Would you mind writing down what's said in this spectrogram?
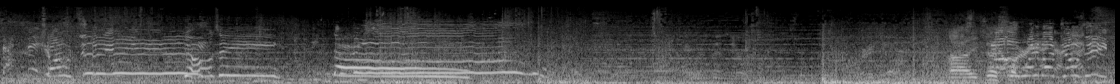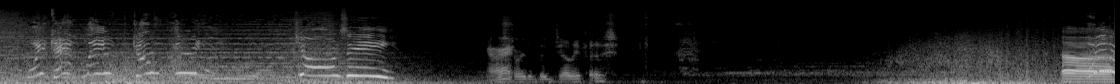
That's it. Jonesy! Go? Uh, it's just Oh, what about Jonesy? We can't leave Jonesy! Jonesy! Alright. Destroy the big jellyfish. Uh,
